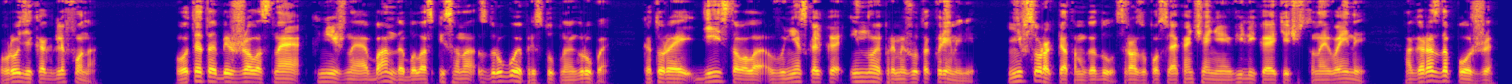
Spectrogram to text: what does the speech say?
вроде как для фона. Вот эта безжалостная книжная банда была списана с другой преступной группы, которая действовала в несколько иной промежуток времени, не в 45 году, сразу после окончания Великой Отечественной войны, а гораздо позже,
